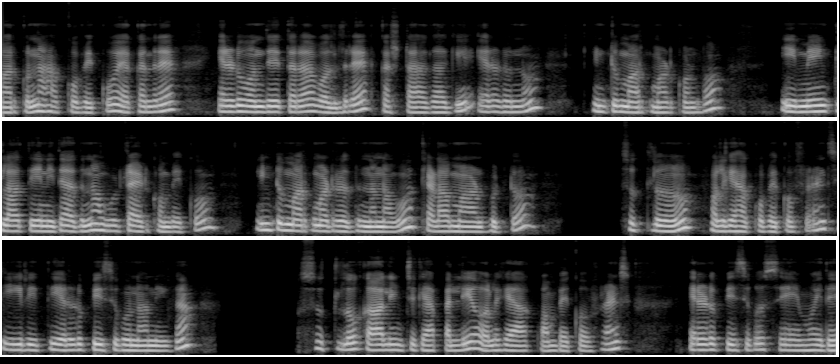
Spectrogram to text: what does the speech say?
ಮಾರ್ಕನ್ನು ಹಾಕ್ಕೋಬೇಕು. ಯಾಕಂದರೆ ಎರಡು ಒಂದೇ ಥರ ಹೊಲಿದ್ರೆ ಕಷ್ಟ. ಹಾಗಾಗಿ ಎರಡನ್ನೂ ಇಂಟು ಮಾರ್ಕ್ ಮಾಡಿಕೊಂಡು ಈ ಮೇನ್ ಕ್ಲಾತ್ ಏನಿದೆ ಅದನ್ನು ಉಲ್ಟಾ ಇಟ್ಕೊಬೇಕು. ಇಂಟು ಮಾರ್ಕ್ ಮಾಡಿರೋದನ್ನು ನಾವು ಕೆಳ ಮಾಡಿಬಿಟ್ಟು ಸುತ್ತಲೂ ಹೊಲಿಗೆ ಹಾಕ್ಕೋಬೇಕು ಫ್ರೆಂಡ್ಸ್. ಈ ರೀತಿ ಎರಡು ಪೀಸಿಗೂ ನಾನೀಗ ಸುತ್ತಲೂ ಕಾಲು ಇಂಚು ಗ್ಯಾಪಲ್ಲಿ ಹೊಲಿಗೆ ಹಾಕ್ಕೊಬೇಕು ಫ್ರೆಂಡ್ಸ್. ಎರಡು ಪೀಸಿಗೂ ಸೇಮು ಇದೇ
